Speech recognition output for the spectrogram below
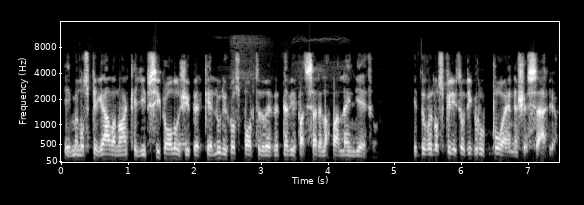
e me lo spiegavano anche gli psicologi perché è l'unico sport dove devi passare la palla indietro e dove lo spirito di gruppo è necessario.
